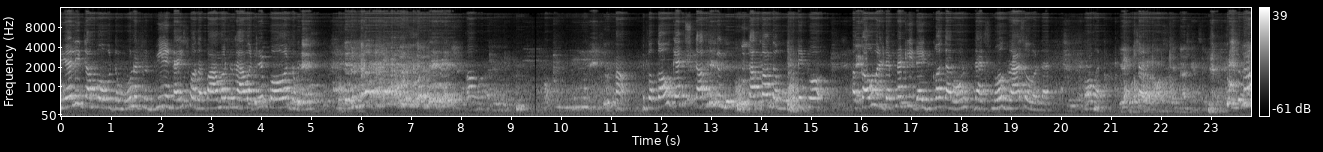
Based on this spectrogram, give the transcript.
really jump over the moon, it would be nice for the farmer to have a trip over the moon. Ah, if a cow gets stuck stuck on the moon, it will, a cow will definitely die because there won't there's no grass over there. Oh over.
